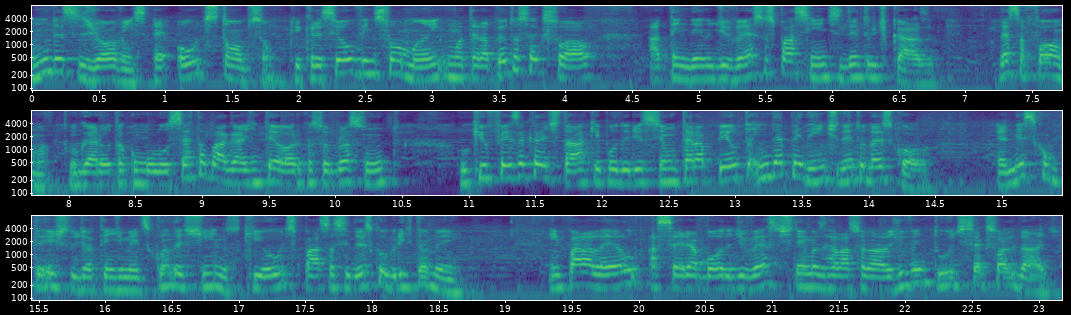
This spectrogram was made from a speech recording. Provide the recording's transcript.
Um desses jovens é Oates Thompson, que cresceu ouvindo sua mãe, uma terapeuta sexual, atendendo diversos pacientes dentro de casa. Dessa forma, o garoto acumulou certa bagagem teórica sobre o assunto, o que o fez acreditar que poderia ser um terapeuta independente dentro da escola. É nesse contexto de atendimentos clandestinos que Oates passa a se descobrir também. Em paralelo, a série aborda diversos temas relacionados à juventude e sexualidade,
